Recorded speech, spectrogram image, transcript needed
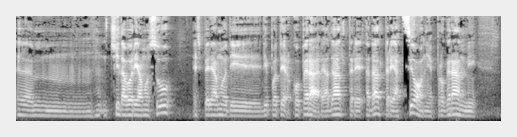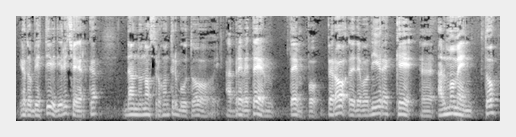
Ehm, ci lavoriamo su e speriamo di, di poter cooperare ad altre, ad altre azioni e programmi ed obiettivi di ricerca dando un nostro contributo a breve tem- tempo, però eh, devo dire che eh, al momento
